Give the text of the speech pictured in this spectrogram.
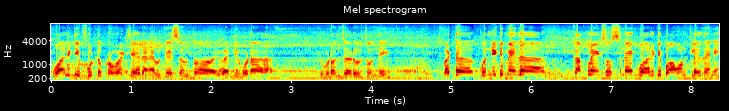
క్వాలిటీ ఫుడ్ ప్రొవైడ్ చేయాలనే ఉద్దేశంతో ఇవన్నీ కూడా ఇవ్వడం జరుగుతుంది. బట్ కొన్నిటి మీద కంప్లైంట్స్ వస్తున్నాయి క్వాలిటీ బాగుంటలేదని.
